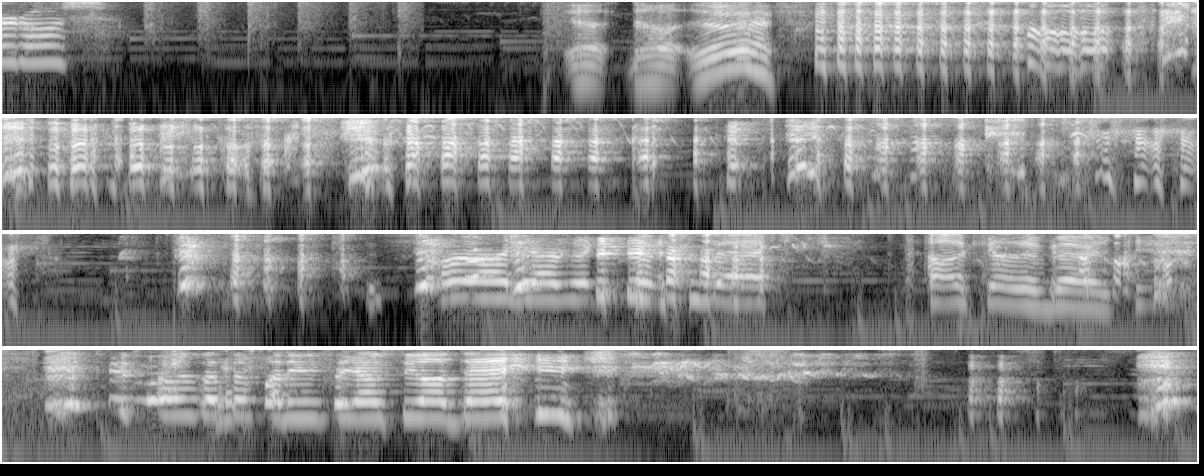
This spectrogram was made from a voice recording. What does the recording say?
turtles? Uh, uh, uh. Oh, Alright I'm coming back. I'm coming back. Was that the funniest thing I've seen all day?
